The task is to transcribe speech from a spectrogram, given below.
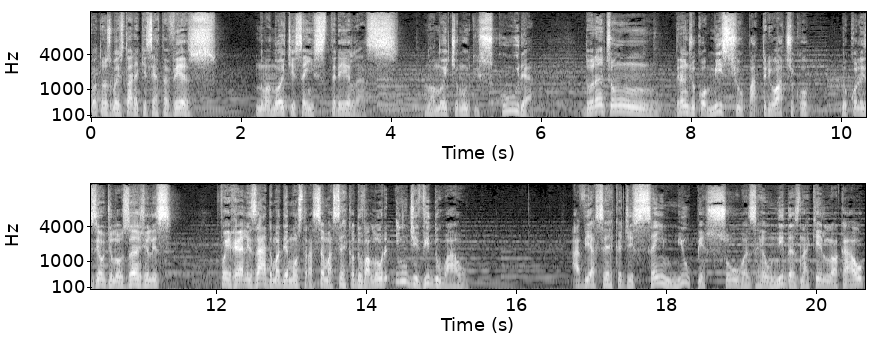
Conta-nos uma história que certa vez, numa noite sem estrelas, numa noite muito escura, durante um grande comício patriótico no Coliseu de Los Angeles, foi realizada uma demonstração acerca do valor individual. Havia cerca de 100 mil pessoas reunidas naquele local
